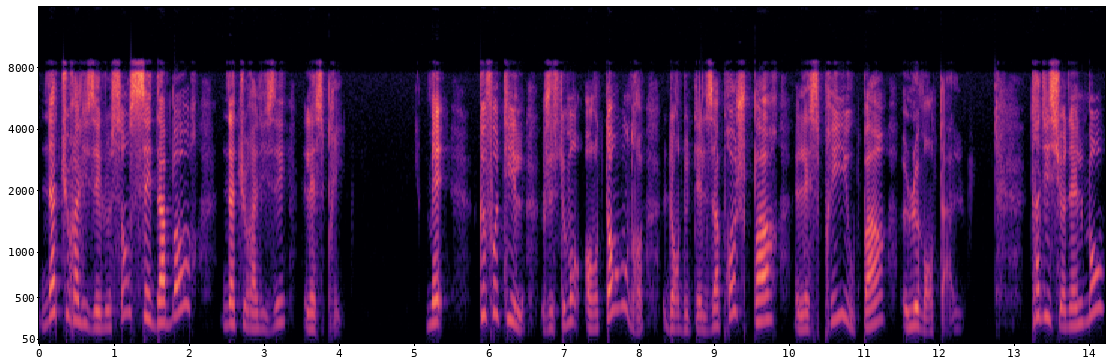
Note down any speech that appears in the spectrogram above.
naturaliser le sens, c'est d'abord naturaliser l'esprit. Mais que faut-il justement entendre dans de telles approches par l'esprit ou par le mental? Traditionnellement,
